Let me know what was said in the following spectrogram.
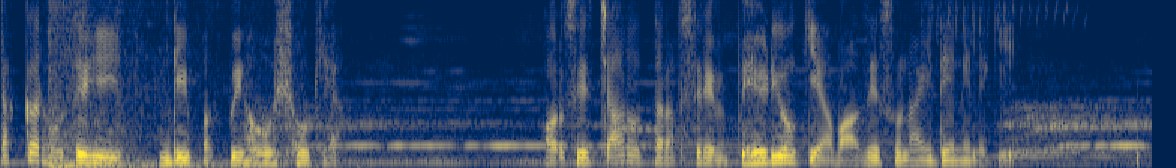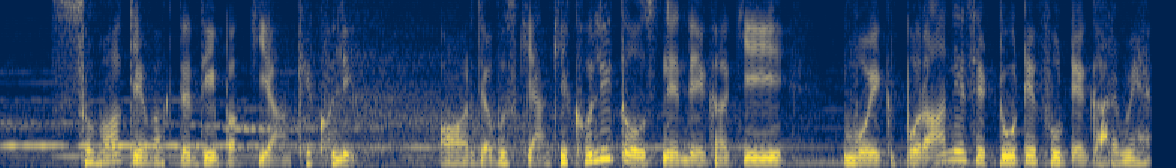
टक्कर होते ही दीपक बेहोश हो गया, और उसे चारों तरफ़ सिर्फ़ भेड़ियों की आवाज़ें सुनाई देने लगी। सुबह के वक्त दीपक की आँखें खुली, और जब उसकी आँखें खुली तो उसने देखा कि वो एक पुराने से टूटे फूटे घर में है।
